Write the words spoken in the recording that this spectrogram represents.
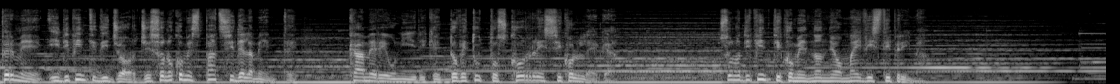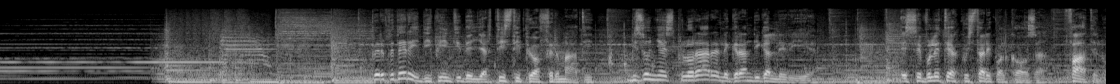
Per me i dipinti di Giorgi sono come spazi della mente, camere oniriche dove tutto scorre e si collega. Sono dipinti come non ne ho mai visti prima. Per vedere i dipinti degli artisti più affermati, bisogna esplorare le grandi gallerie. E se volete acquistare qualcosa, fatelo.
